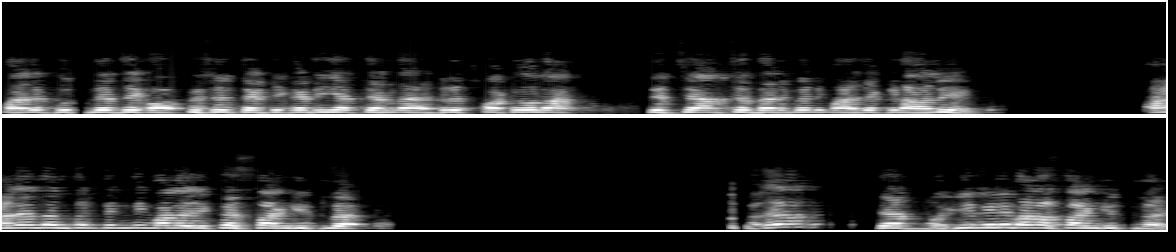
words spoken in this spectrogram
माझ्या पुतण्याचं एक ऑफिस आहे त्या ठिकाणी या त्यांना ऍड्रेस पाठवला. ते चारच्या दरम्यान माझ्याकडे आले. आल्यानंतर त्यांनी मला एकच सांगितलं. त्या भगिनीने मला सांगितलं.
